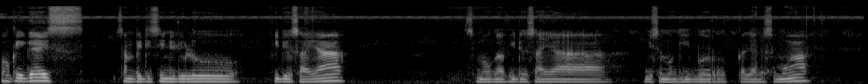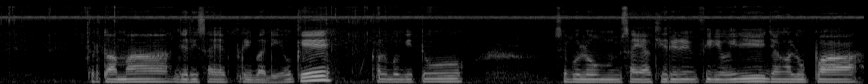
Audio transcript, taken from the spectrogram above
Oke guys, sampai di sini dulu video saya. Semoga video saya bisa menghibur kalian semua. Terutama diri saya pribadi. Oke, kalau begitu sebelum saya akhiri video ini jangan lupa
